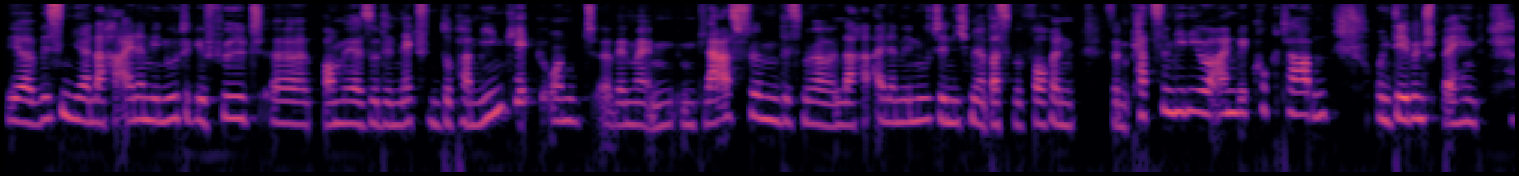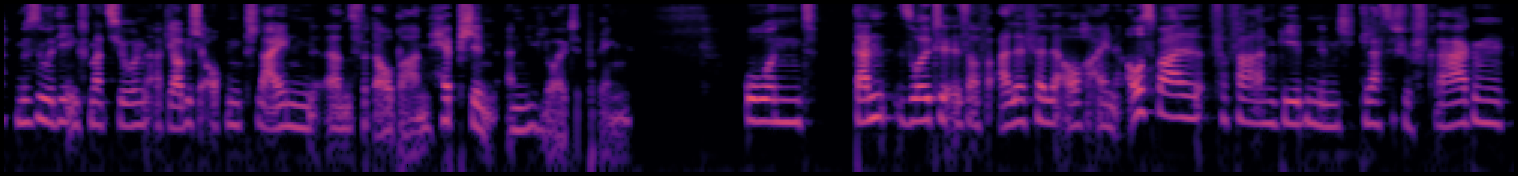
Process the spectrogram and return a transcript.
wir wissen ja nach einer Minute gefüllt, äh, brauchen wir ja so den nächsten Dopaminkick. Und äh, wenn wir im, im, Glas schwimmen, wissen wir nach einer Minute nicht mehr, was wir vorhin so ein Katzenvideo angeguckt haben. Und dementsprechend müssen wir die Informationen, glaube ich, auch in kleinen, äh, verdaubaren Häppchen an die Leute bringen. Und dann sollte es auf alle Fälle auch ein Auswahlverfahren geben, nämlich klassische Fragen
